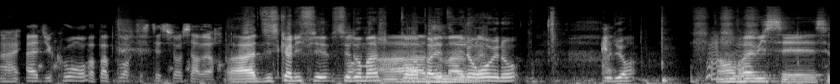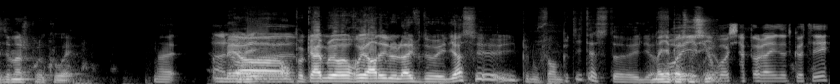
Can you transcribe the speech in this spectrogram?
Ah, Ah, du coup, on va pas pouvoir tester sur le serveur. Ah, disqualifié, c'est Bon. dommage. Ah, T'auras pas dommage, les 10 000 euros. Uno. C'est dur. Non, en vrai, oui, c'est c'est dommage pour le coup, ouais. Ouais. Alors, Mais euh, euh, on peut quand même regarder le live de Elias et il peut nous faire un petit test, euh, Elias. Bah, y a pas de oui, souci. on va aussi un peu regarder de notre côté.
